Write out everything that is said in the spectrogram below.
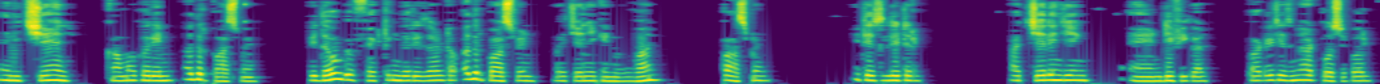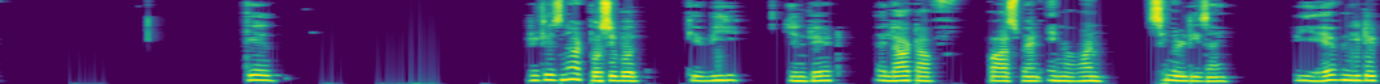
any change come occur in other passband without affecting the result of other passband by changing in one passband. It is little a challenging and difficult, but it is not possible. it is not possible that we generate a lot of passband in one single design. We have needed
